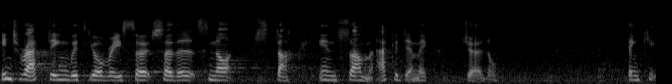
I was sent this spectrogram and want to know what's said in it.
interacting with your research so that it's not stuck in some academic journal. Thank you.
